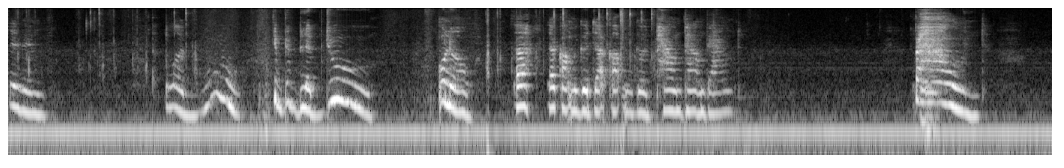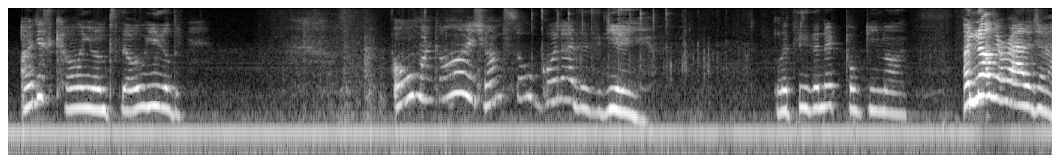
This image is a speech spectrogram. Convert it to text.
And then blood. Ooh. Blood. Ooh. Oh no. That that got me good. That got me good. Pound, pound, pound. Pound. I'm just killing him so easily. Oh my gosh, I'm so good at this game. Let's see the next Pokemon. Another Rattata.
